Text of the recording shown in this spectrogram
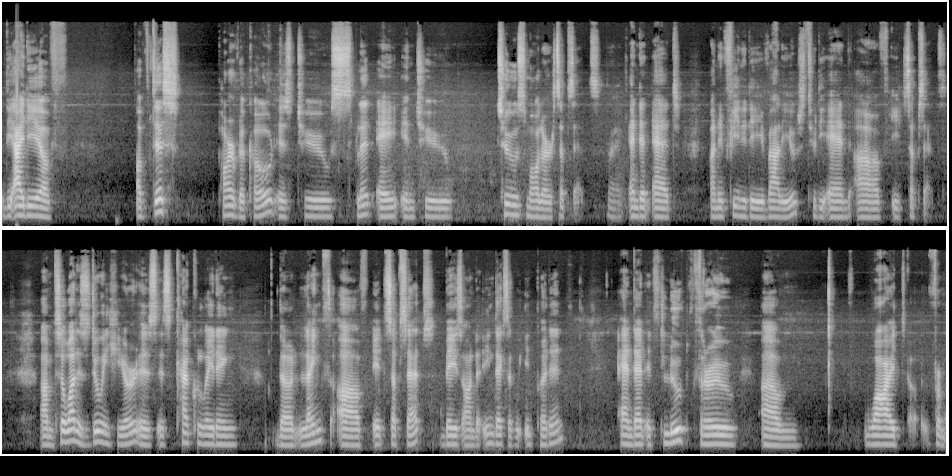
the idea of of this part of the code is to split A into two smaller subsets, right? And then add an infinity values to the end of each subset. Um, so what it's doing here is it's calculating the length of its subsets based on the index that we input in. And then it's looped through um, y from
